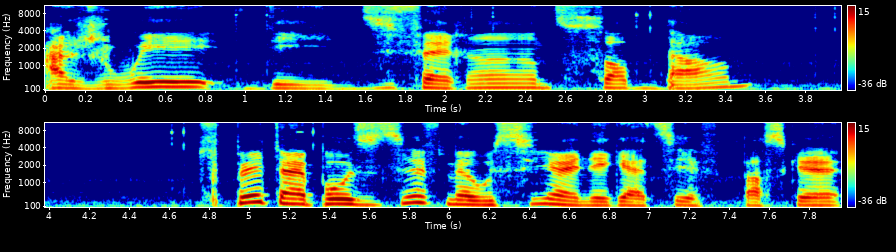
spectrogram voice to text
à jouer des différentes sortes d'armes, qui peut être un positif, mais aussi un négatif. Parce que,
